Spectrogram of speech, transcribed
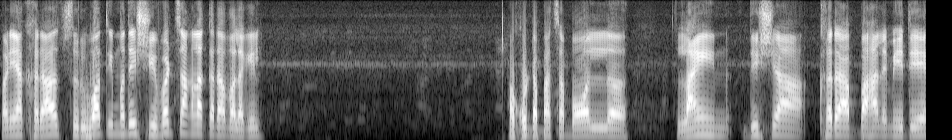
पण या खराब सुरुवातीमध्ये शेवट चांगला करावा लागेल. अकोटप्पाचा बॉल लाईन दिशा खराब पाहायला मिळते.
